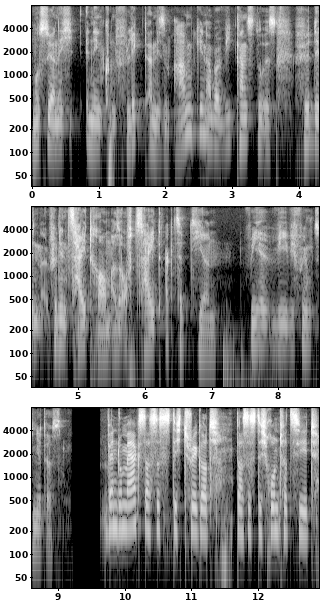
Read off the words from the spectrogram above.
musst du ja nicht in den Konflikt an diesem Abend gehen, aber wie kannst du es für den, für den Zeitraum, also auf Zeit akzeptieren? Wie, wie, wie funktioniert das? Wenn du merkst, dass es dich triggert, dass es dich runterzieht,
